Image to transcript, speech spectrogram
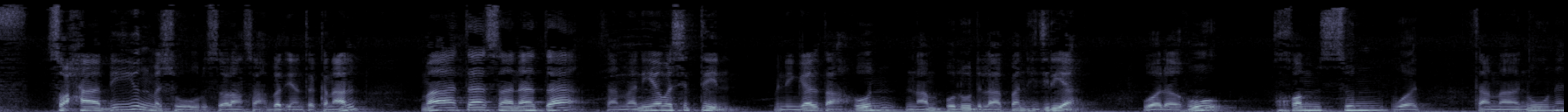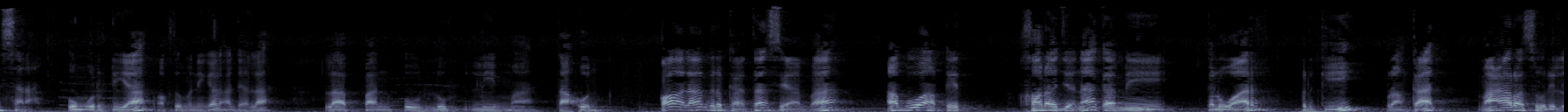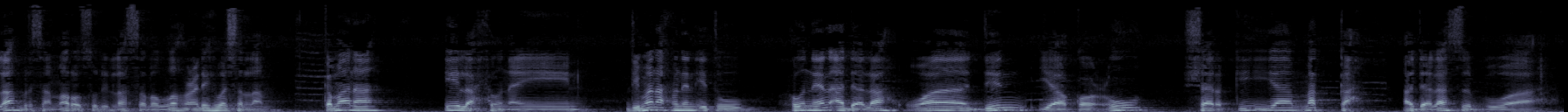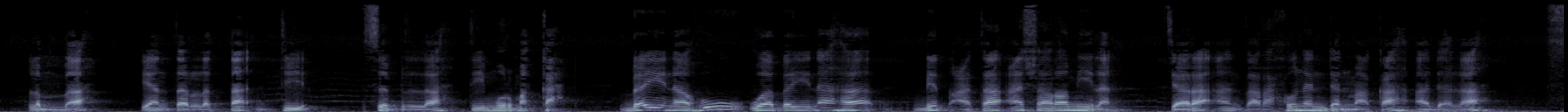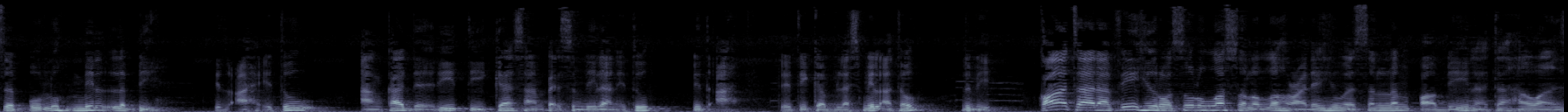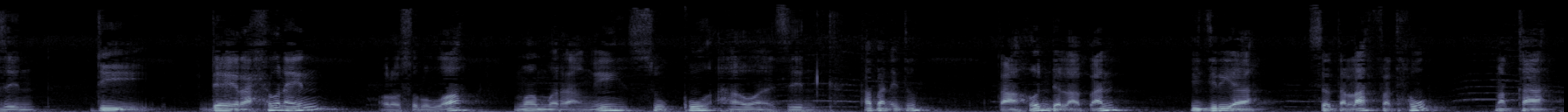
sahabiyun masyhur seorang sahabat yang terkenal mata sanata samania wasittin meninggal tahun 68 Hijriah walahu khamsun wa Tamanuna sana. Umur dia waktu meninggal adalah 85 tahun. Qala berkata siapa? Abu Waqid. Kharajana kami keluar, pergi, berangkat ma'a Rasulillah bersama Rasulullah sallallahu alaihi wasallam. Ke mana? Ila Hunain. Di mana Hunain itu? Hunain adalah wadin yaqa'u Syarqiyah Makkah adalah sebuah lembah yang terletak di sebelah timur Makkah. Bainahu wa bainaha bid'ata asyara milan. Jarak antara Hunan dan Makkah adalah 10 mil lebih. Bid'ah itu angka dari 3 sampai 9 itu bid'ah. Dari 13 mil atau lebih. Qatala fihi Rasulullah sallallahu alaihi wasallam qabilata Hawazin. Di daerah Hunain Rasulullah memerangi suku Hawazin. Kapan itu? Tahun 8 Hijriah setelah Fathu Makkah.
